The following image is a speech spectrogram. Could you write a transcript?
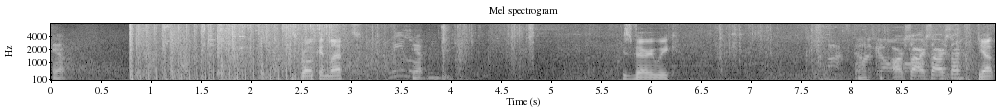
Yep. He's broken left. Yep. He's very weak. R star, sorry, sorry. R. Yep.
